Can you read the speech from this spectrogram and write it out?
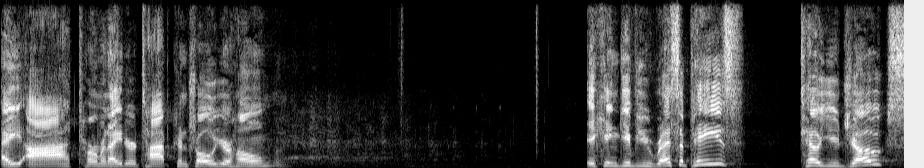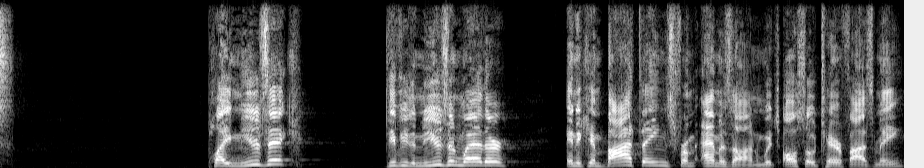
AI, Terminator type control your home. It can give you recipes, tell you jokes, play music, give you the news and weather, and it can buy things from Amazon, which also terrifies me.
